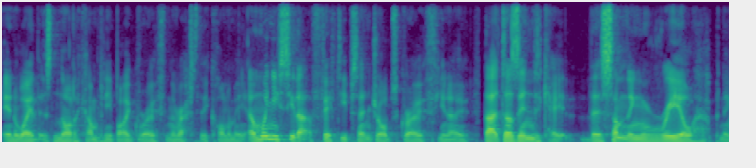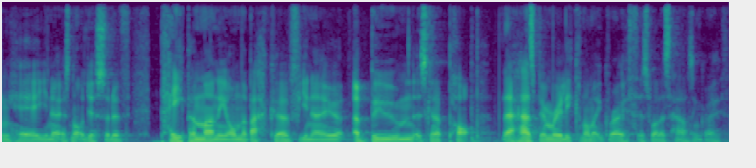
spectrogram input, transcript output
in a way that's not accompanied by growth in the rest of the economy. And when you see that 50% jobs growth, you know, that does indicate there's something real happening here. You know, it's not just sort of paper money on the back of, you know, a boom that's going to pop. There has been real economic growth as well as housing growth.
